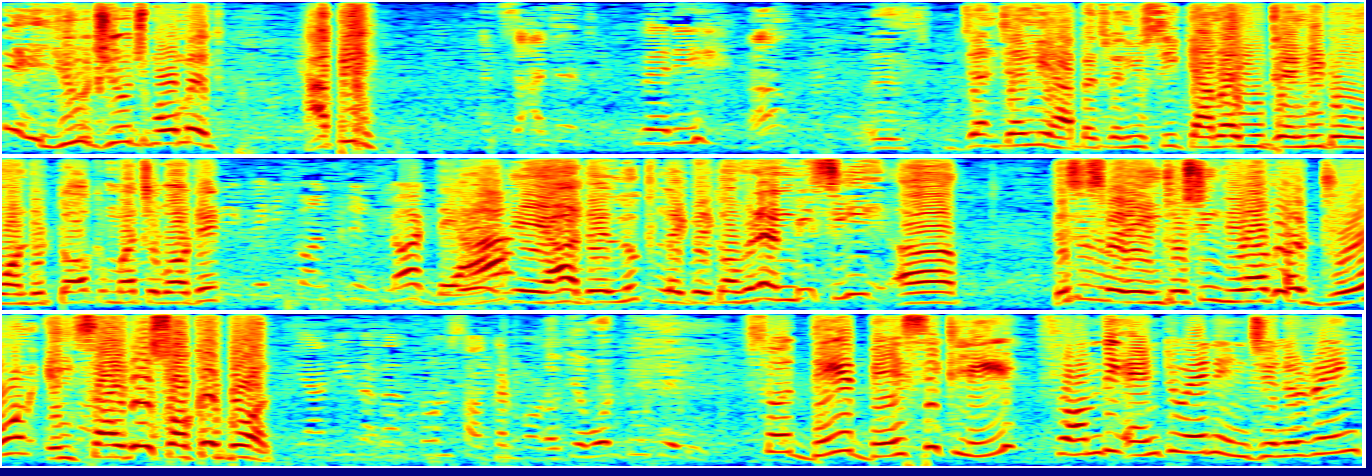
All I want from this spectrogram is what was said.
Hey, huge, huge moment. Happy? Excited? Very Huh? It generally happens when you see camera, you generally don't want to talk much about it. very very confident lot they are. They are, they look like very confident. And we see, uh, this is very interesting. They have a drone inside a soccer ball. Yeah, these are the drone soccer balls. Okay, what do they do? So they basically, from the end-to-end engineering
